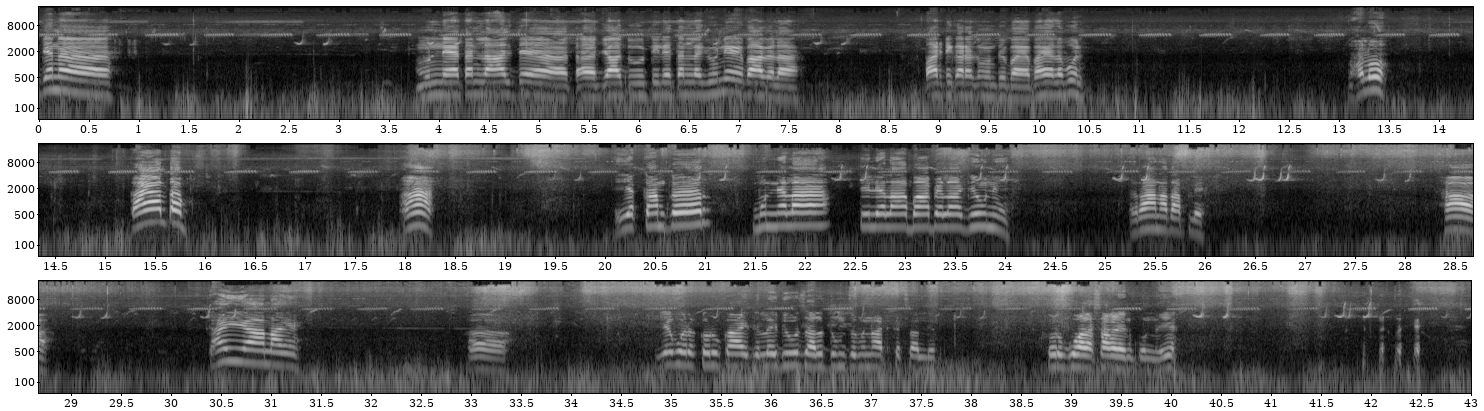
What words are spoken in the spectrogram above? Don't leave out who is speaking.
Speaker 1: रान ना मुन्या त्यांना आल जादू टिले त्यांना घेऊन ये बाब्याला पार्टी करायचं म्हणतोय बाया. बायाला बोल.
Speaker 2: हॅलो. काय आलता? हा. एक काम कर मुन्याला टिलेला बाब्याला घेऊन ये. रानात आपले. हा. काही आलाय. हा. ये बरं करू काय? ते लय दिवस झालं तुमचं मी नाटकं चालले करू गोळा सगळ्यांकडून ये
